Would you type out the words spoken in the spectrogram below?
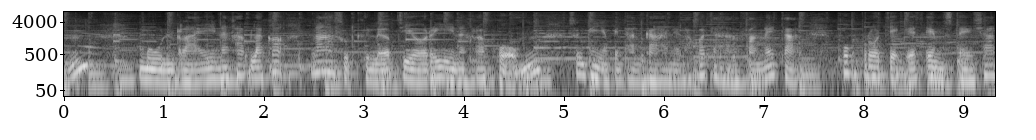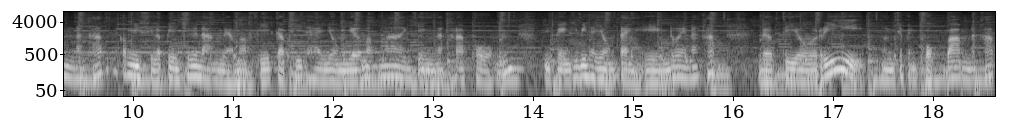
มมูนไรนะครับแล้วก็ล่าสุดคือ Love Theory นะครับผมซึ่งเพลงอย่างเป็นทางการเนี่ยเราก็จะหาฟังได้จากพวกโปรเจกต์ SM Station นะครับก็มีศิลปินชื่อดังเนี่ยมาฟีดกับพี่แทยงเยอะมากๆจริงนะครับผมมีเพลงที่พี่แทยงแต่งเองด้วยนะครับ Love Theory มันจะเป็นปกบั้มนะครับ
